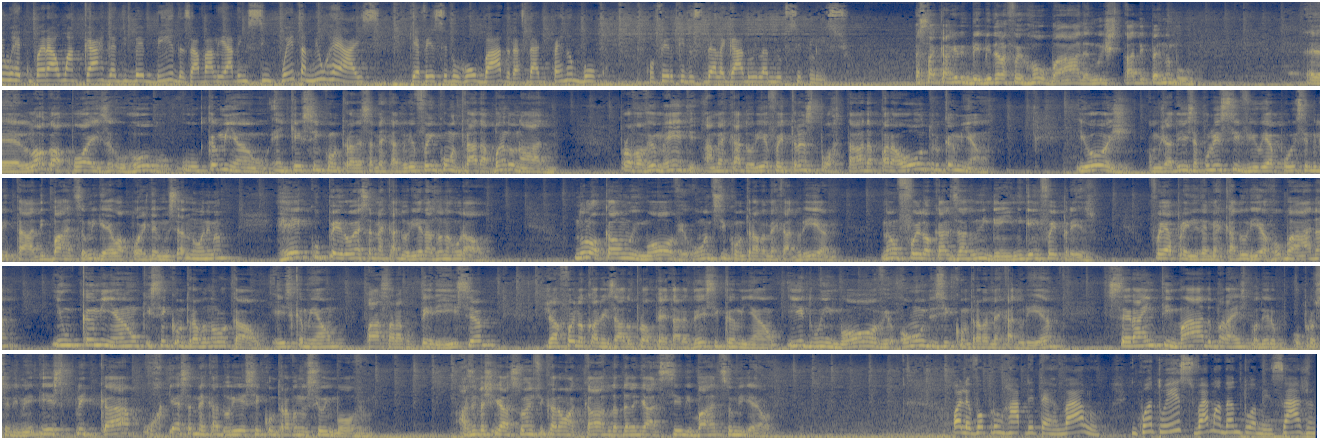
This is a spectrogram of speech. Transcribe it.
conseguiu recuperar uma carga de bebidas avaliada em 50 mil reais, que havia sido roubada da cidade de Pernambuco. Confira o que disse o delegado Willamilton Simplício. Essa carga de bebida ela foi roubada no estado de Pernambuco. É, logo após o roubo, o caminhão em que se encontrava essa mercadoria foi encontrado abandonado. Provavelmente a mercadoria foi transportada para outro caminhão. E hoje, como já disse, a Polícia Civil e a Polícia Militar de Barra de São Miguel, após denúncia anônima, recuperou essa mercadoria na zona rural. No local, no imóvel onde se encontrava a mercadoria, não foi localizado ninguém, ninguém foi preso. Foi apreendida a mercadoria roubada e um caminhão que se encontrava no local. Esse caminhão passará por perícia. Já foi localizado o proprietário desse caminhão e do imóvel onde se encontrava a mercadoria será intimado para responder o, procedimento e explicar por que essa mercadoria se encontrava no seu imóvel. As investigações ficarão a cargo da Delegacia de Barra de São Miguel. Olha, eu vou para um rápido intervalo. Enquanto isso, vai mandando tua mensagem.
